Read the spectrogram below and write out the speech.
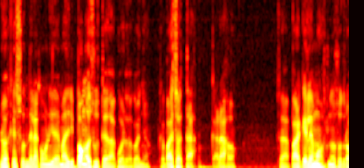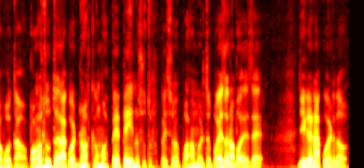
No es que son de la Comunidad de Madrid. Póngase usted de acuerdo, coño. Que para eso está, carajo. O sea, ¿para qué le hemos nosotros votado? Póngase usted de acuerdo. No, es que como es PP y nosotros PSOE, pues a muerte. Pues eso no puede ser. Lleguen a acuerdo.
